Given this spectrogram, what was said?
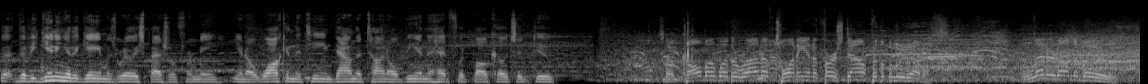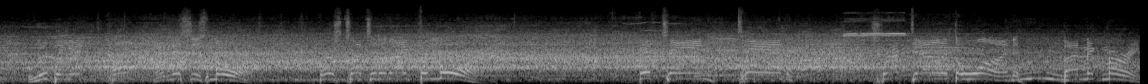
The, beginning of the game was really special for me. You know, walking the team down the tunnel, being the head football coach at Duke. So Coleman with a run of 20 and a first down for the Blue Devils. Leonard on the move, looping it, caught, and this is Moore. First touch of the night for Moore. 15, 10, tracked down at the one by McMurray.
